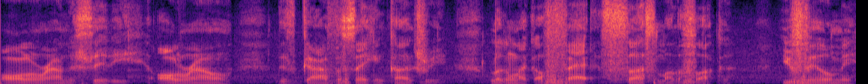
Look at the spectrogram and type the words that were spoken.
all around the city, all around this godforsaken country, looking like a fat sus motherfucker. You feel me?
